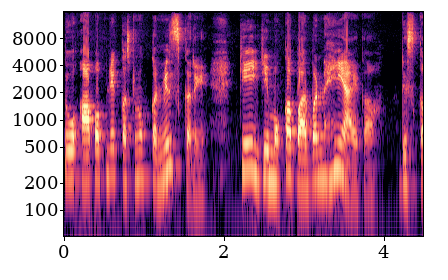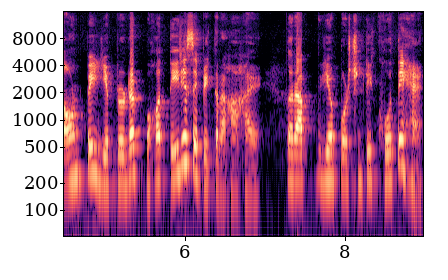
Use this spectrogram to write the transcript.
तो आप अपने कस्टमर को कन्विंस करें कि ये मौका बार बार नहीं आएगा। डिस्काउंट पे ये प्रोडक्ट बहुत तेज़ी से बिक रहा है। अगर आप ये अपॉर्चुनिटी खोते हैं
